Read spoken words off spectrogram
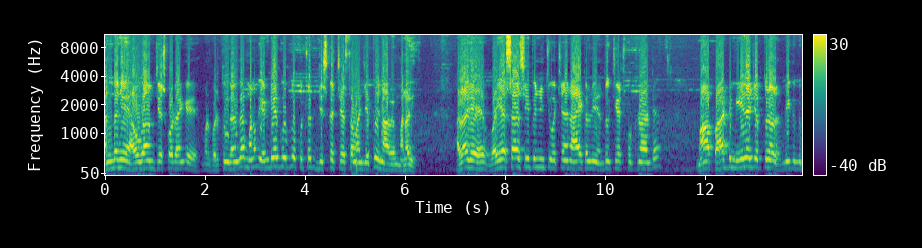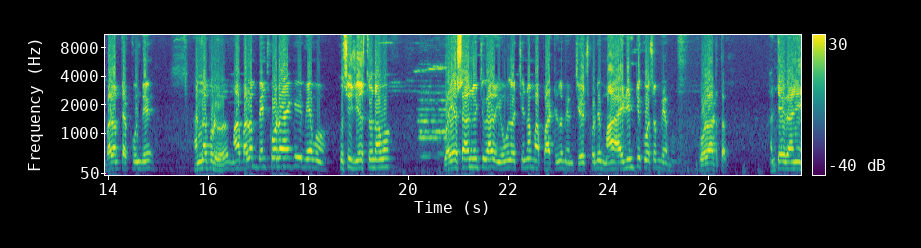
అందరినీ అవగాహన చేసుకోవడానికి మనం పెడుతుంది కనుక మనం ఎన్డీఏ గ్రూప్లో కూర్చొని డిస్కస్ చేస్తామని చెప్పి నా మనవి. అలాగే వైఎస్ఆర్సీపీ నుంచి వచ్చిన నాయకుల్ని ఎందుకు చేర్చుకుంటున్నారంటే మా పార్టీ మీరే చెప్తున్నారు మీకు మీ బలం తక్కువ ఉంది అన్నప్పుడు మా బలం పెంచుకోవడానికి మేము కృషి చేస్తున్నాము. వైఎస్ఆర్ నుంచి కాదు ఎవరు వచ్చినా మా పార్టీలో మేము చేర్చుకొని మా ఐడెంటిటీ కోసం మేము పోరాడతాం. అంతేగాని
